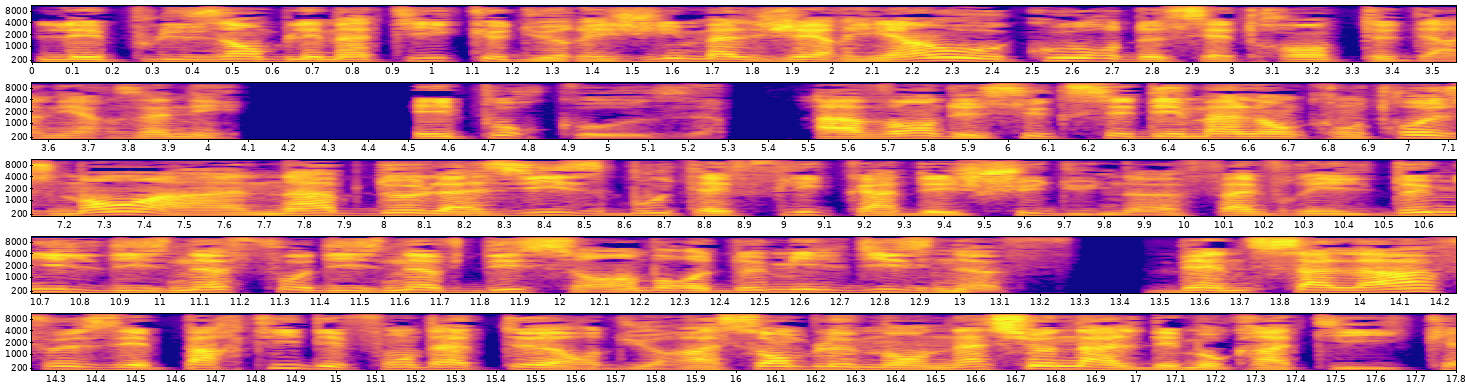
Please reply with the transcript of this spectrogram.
les plus emblématiques du régime algérien au cours de ces 30 dernières années. Et pour cause, avant de succéder malencontreusement à un Abdelaziz Bouteflika déchu du 9 avril 2019 au 19 décembre 2019. Ben Salah faisait partie des fondateurs du Rassemblement National Démocratique,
